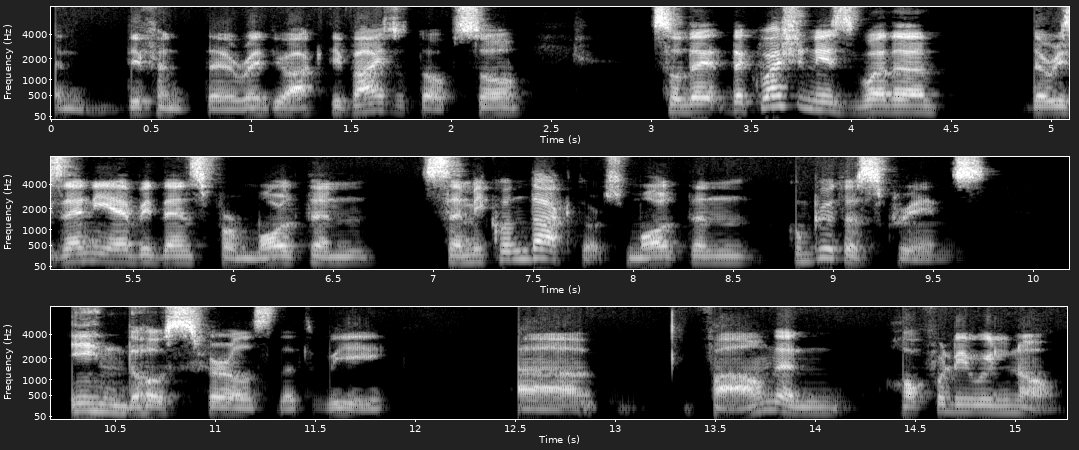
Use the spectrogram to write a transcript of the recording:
and different uh, radioactive isotopes. So, so the, the question is whether there is any evidence for molten semiconductors, molten computer screens in those spherules that we uh, found, and hopefully we'll know.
